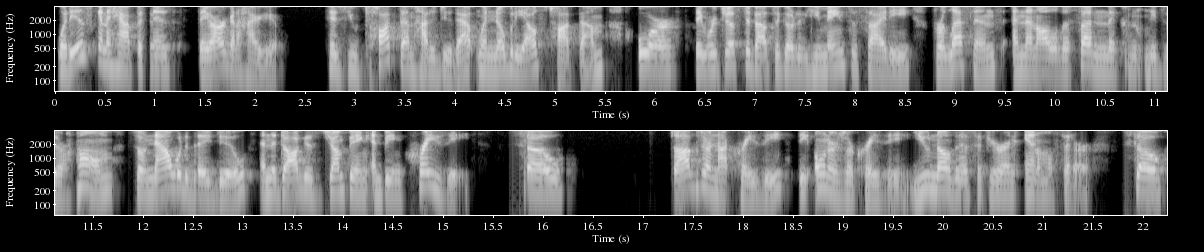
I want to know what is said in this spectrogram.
What is going to happen is they are going to hire you because you taught them how to do that when nobody else taught them, or they were just about to go to the Humane Society for lessons. And then all of a sudden they couldn't leave their home. So now what did they do? And the dog is jumping and being crazy. So dogs are not crazy. The owners are crazy. You know this if you're an animal sitter. So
